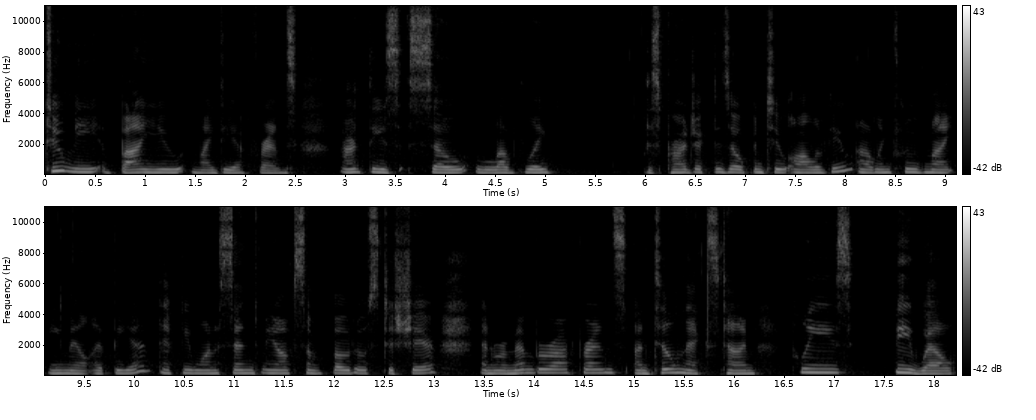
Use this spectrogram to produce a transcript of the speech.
to me by you, my dear friends. Aren't these so lovely? This project is open to all of you. I'll include my email at the end if you want to send me off some photos to share. And remember, our friends, until next time, please be well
